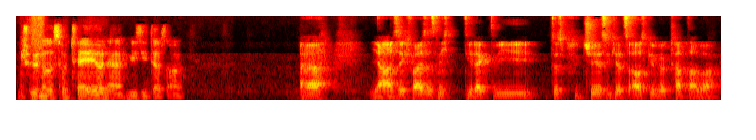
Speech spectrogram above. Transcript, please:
ein schöneres Hotel oder wie sieht das aus? Äh, ja, also ich weiß jetzt nicht direkt, wie das Budget sich jetzt ausgewirkt hat, aber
